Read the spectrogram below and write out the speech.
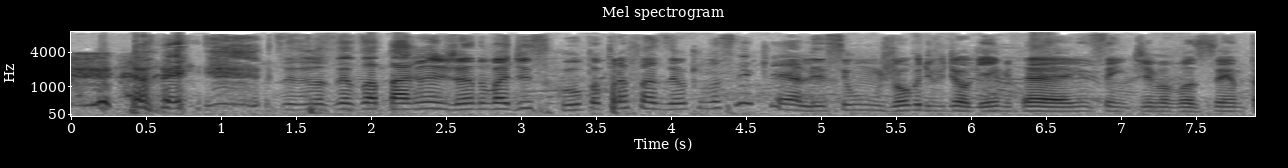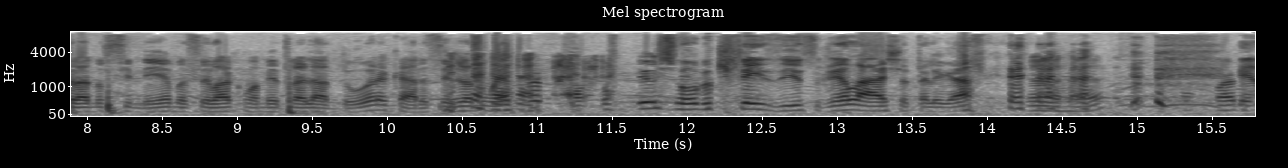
você só tá arranjando uma desculpa para fazer o que você quer ali. Se um jogo de videogame é, incentiva você a entrar no cinema, sei lá, com uma metralhadora, cara, você já não é normal. Foi o jogo que fez isso, relaxa, tá ligado? Uhum. Concordo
